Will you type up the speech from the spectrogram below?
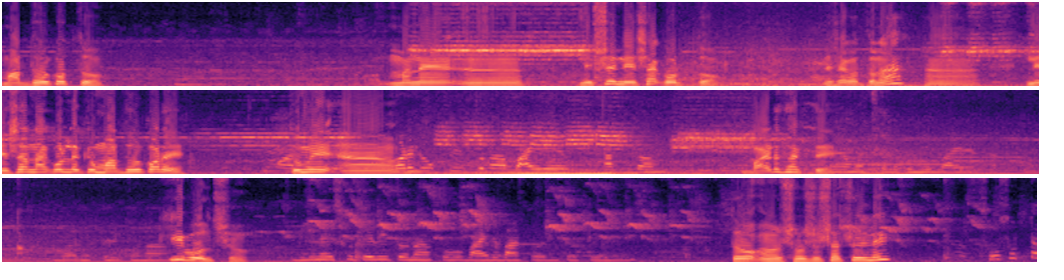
মারধর করতো মানে নিশ্চয়ই নেশা করতো। নেশা করতো না? হ্যাঁ। নেশা না করলে কেউ মারধর করে? তুমি বাইরে থাকতে? কি বলছো? বিছানায় শুতে দিত না তো বাইরে বার করে দিত টেনে। তো শ্বশুর শাশুড়ি নেই? শ্বশুরটা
